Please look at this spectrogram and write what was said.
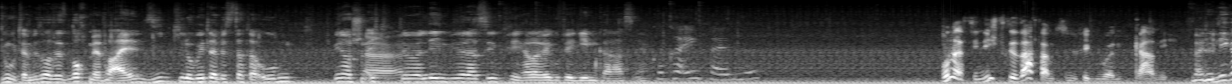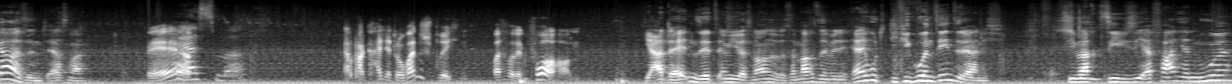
Gut, dann müssen wir uns jetzt noch mehr beeilen. Sieben Kilometer bis nach da oben. Ich bin auch schon echt Äh. überlegen, wie wir das hinkriegen. Aber gut, wir geben Gas. Ne? Kokainfeld, ne? Wunder, dass die nichts gesagt haben zu den Figuren. Gar nicht. Weil die legal sind, erstmal. Ja, Erstmal. aber man kann ja drauf ansprechen, was wir denn vorhaben. Ja, da hätten sie jetzt irgendwie was machen. Was machen sie mit den. Ja, gut, die Figuren sehen sie ja nicht. Sie, macht, sie, sie erfahren ja nur,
